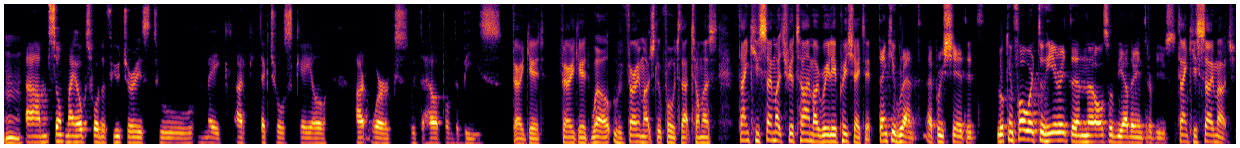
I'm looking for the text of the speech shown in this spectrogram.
Mm. Um, so my hopes for the future is to make architectural scale artworks with the help of the bees. Very good. Very good. Well, we very much look forward to that, Thomas. Thank you so much for your time. I really appreciate it. Thank you, Grant. I appreciate it. Looking forward to hear it and uh, also the other interviews. Thank you so much.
